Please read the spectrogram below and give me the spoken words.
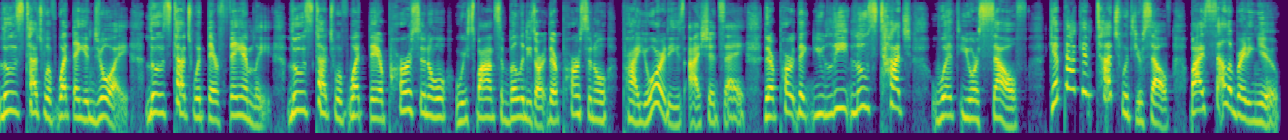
lose touch with what they enjoy, lose touch with their family, lose touch with what their personal responsibilities or their personal priorities, I should say. Their per- that you le- lose touch with yourself Get back in touch with yourself by celebrating you.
